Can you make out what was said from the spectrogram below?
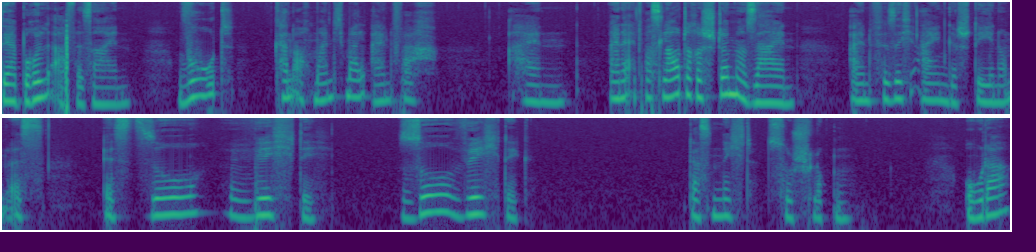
der Brüllaffe sein. Wut kann auch manchmal einfach ein eine etwas lautere Stimme sein, ein für sich eingestehen und es ist so wichtig, so wichtig, das nicht zu schlucken. Oder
